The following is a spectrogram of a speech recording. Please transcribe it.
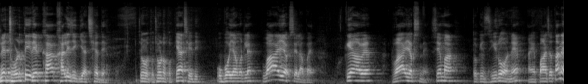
ને જોડતી રેખા ખાલી જગ્યા છેદે જોવો તો, જોડો તો. ક્યાં છે દી? ઊભો યામ એટલે? વાય અક્ષ ભાઈ. ક્યાં આવે? વાય અક્ષને. શેમાં? તો કે ઝીરો અને અહીંયા પાંચ હતા ને.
